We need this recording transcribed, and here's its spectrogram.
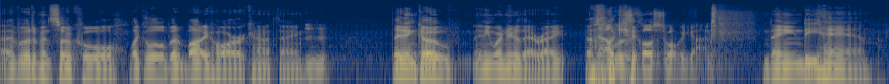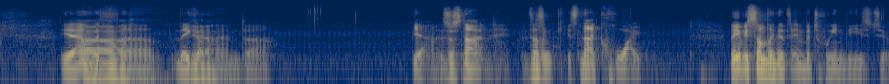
It would have been so cool, like a little bit of body horror kind of thing. Mhm. They didn't go anywhere near that, right? No, Look this is at close to what we got. Dane DeHaan. Yeah, with Uh, uh, makeup yeah. and uh, yeah, it's just not. It doesn't. It's not quite. Maybe something that's in between these two,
